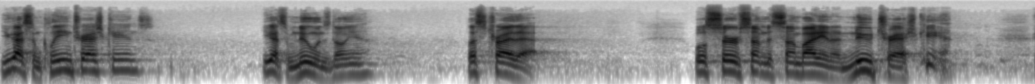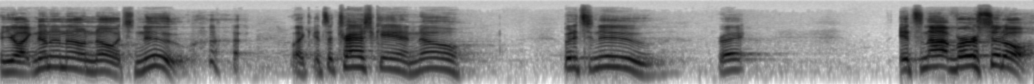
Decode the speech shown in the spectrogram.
You got some clean trash cans? You got some new ones, don't you? Let's try that. We'll serve something to somebody in a new trash can. And you're like, no, no, no, no, it's new. like, it's a trash can, no. But it's new, right? It's not versatile.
